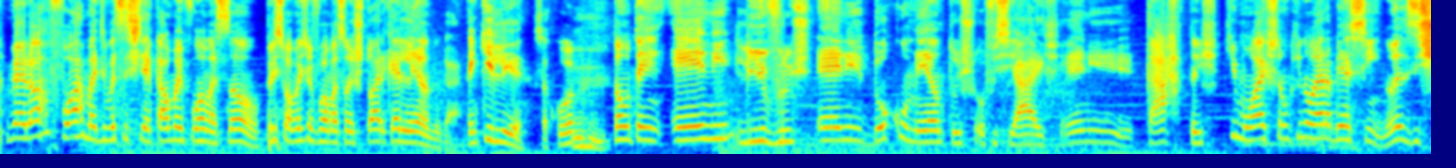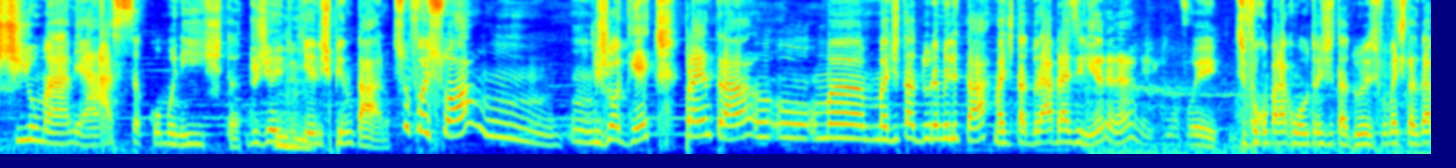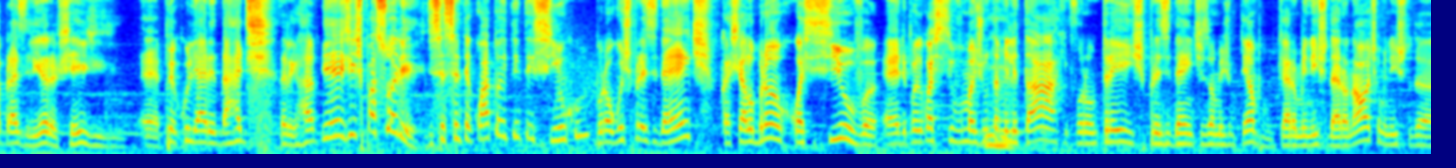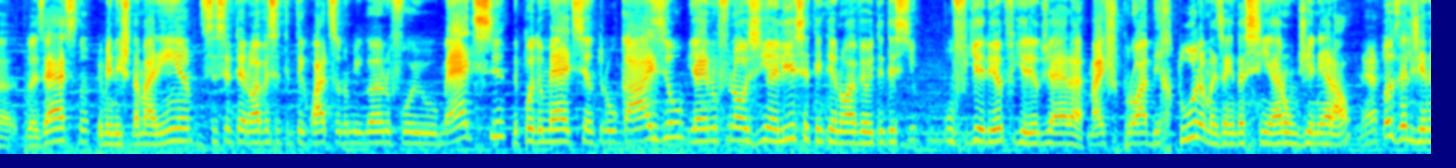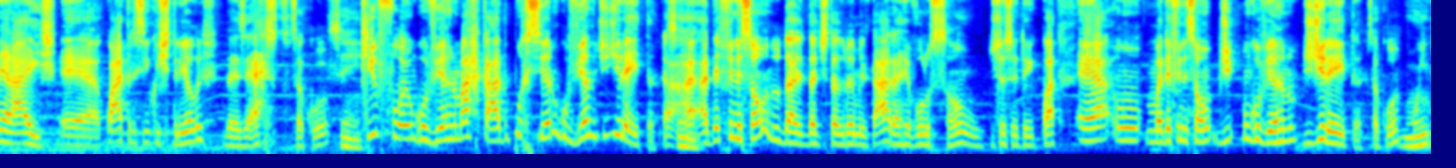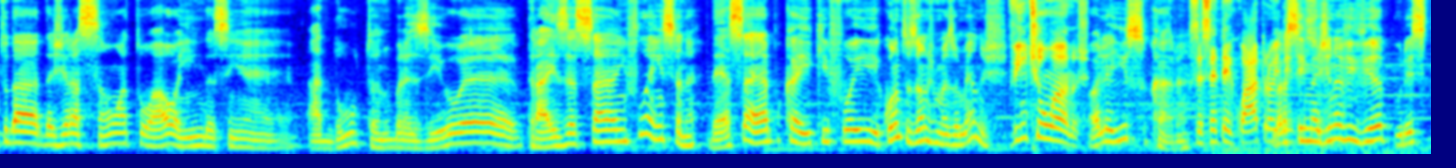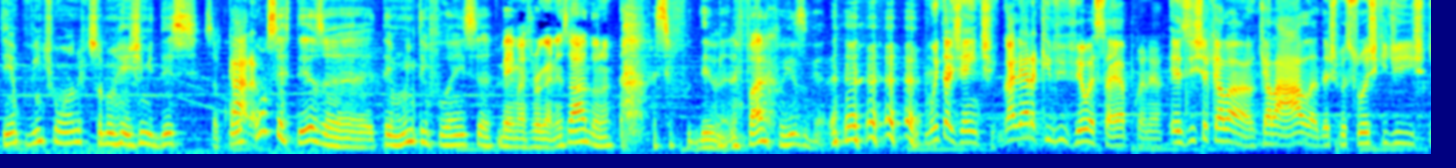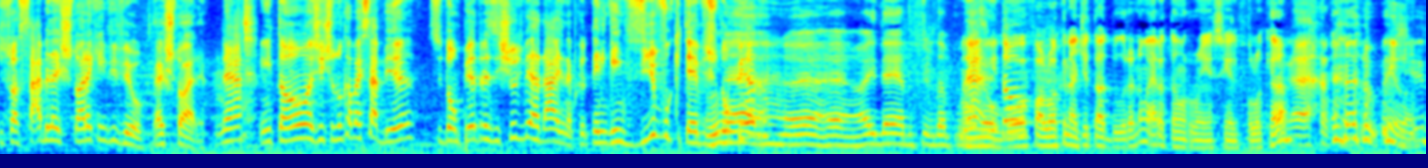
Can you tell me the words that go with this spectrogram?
melhor forma de você checar uma informação, principalmente informação histórica, é lendo, cara. Tem que ler, sacou? Então tem N livros, N documentos oficiais, N cartas que mostram que não era bem assim. Não existia uma ameaça comunista do jeito que eles pintaram. Isso foi só um, um joguete pra entrar uma, uma ditadura militar, uma ditadura brasileira, né? Foi. Se for comparar com outras ditaduras, foi uma ditadura brasileira cheia de é, peculiaridades, tá ligado? E a gente passou ali, de 64 a 85, por alguns presidentes, Castelo Branco, Costa Silva, é, depois do Costa Silva uma junta militar, que foram três presidentes ao mesmo tempo, que era o ministro da Aeronáutica, o ministro da- do Exército, e o ministro da Marinha. De 69 a 74, se eu não me engano, foi o Médici, depois do Médici entrou o Geisel, e aí no finalzinho ali, 79 a 85, o Figueiredo, Figueiredo já era mais pró-abertura, mas ainda assim era um general, né? Todos eles generais, é, quatro e cinco estrelas do exército, sacou? Sim. Que foi um governo marcado por ser um governo de direita. A-. A, definição do- da, da ditadura militar, a Revolução de 64, é um- uma definição de um governo de direita, sacou? Muito da, da geração atual ainda, assim, é adulta no Brasil, é traz essa influência, né? Dessa época aí que foi... Quantos anos, mais ou menos? 21 anos. Olha isso, cara. 64 a Agora você 85. imagina viver por esse tempo, 21 anos, sob um regime desse, sacou? Cara- Com certeza é, tem muita influência. Bem mais organizado, né? Vai se fuder, velho. Para com isso, cara. Muita gente, galera que viveu essa época, né? Existe aquela, aquela ala das pessoas que diz que só sabe da história quem viveu a história, né? Então a gente nunca vai saber se Dom Pedro existiu de verdade, né? Porque não tem ninguém vivo que tenha visto Dom é, Pedro. É, é, a ideia do filho da puta. Né? O meu então- avô falou que na ditadura não era tão ruim assim. Ele falou que era É.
